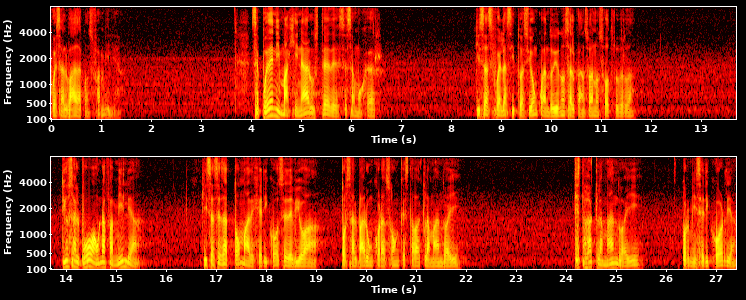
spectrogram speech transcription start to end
fue salvada con su familia. ¿Se pueden imaginar ustedes esa mujer? Quizás fue la situación cuando Dios nos alcanzó a nosotros, ¿verdad? Dios salvó a una familia. Quizás esa toma de Jericó se debió a por salvar un corazón que estaba clamando ahí. Estaba clamando ahí por misericordia.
